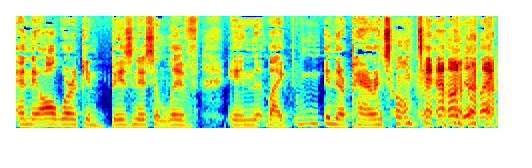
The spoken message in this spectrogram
and they all work in business and live in like in their parents' hometown. And, like,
